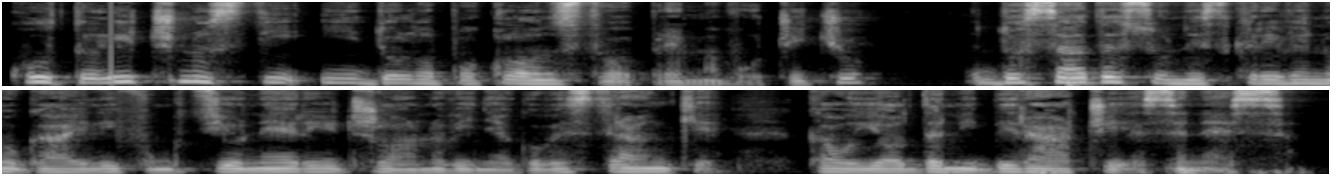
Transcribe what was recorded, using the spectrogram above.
Kult ličnosti i idolopoklonstvo prema Vučiću do sada su neskriveno gajili funkcioneri i članovi njegove stranke, kao i odani birači SNS-a.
